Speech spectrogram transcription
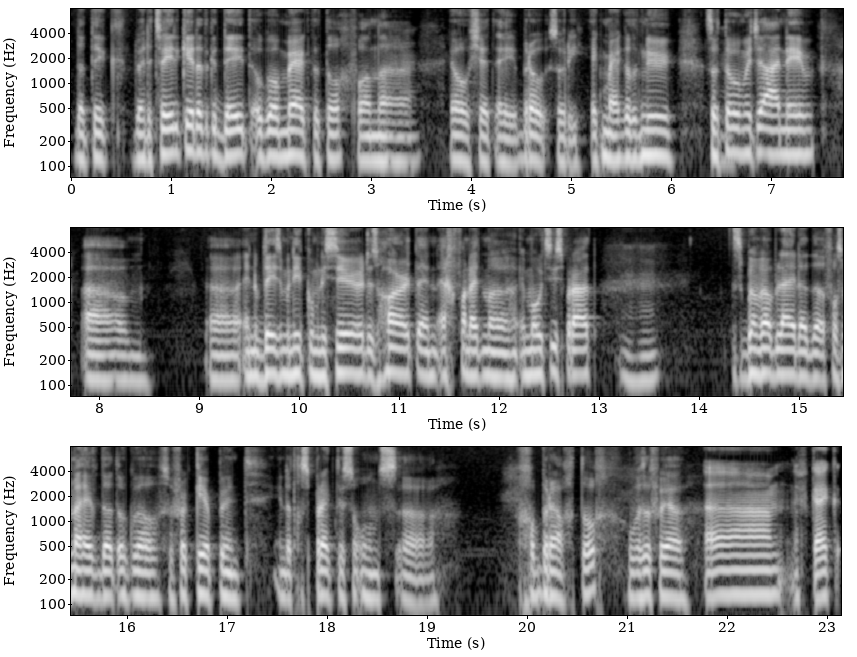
dat ik bij de tweede keer dat ik het deed ook wel merkte toch van, uh, Mhm. oh shit, hey bro, sorry. Ik merk dat ik nu zo'n toon met je aanneem. Ehm, eh, en op deze manier communiceer, dus hard en echt vanuit mijn emoties praat. Mhm. Dus ik ben wel blij dat, dat volgens mij heeft dat ook wel zo'n verkeerpunt in dat gesprek tussen ons eh, gebracht, toch? Hoe was dat voor jou? Ehm, even kijken.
